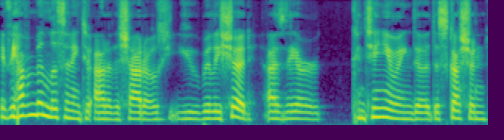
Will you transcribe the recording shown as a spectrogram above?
If you haven't been listening to Out of the Shadows, you really should, as they are continuing the discussion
